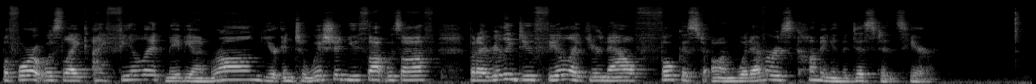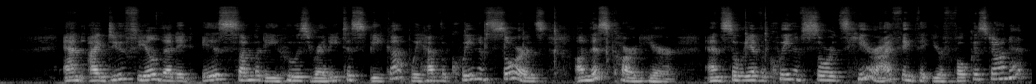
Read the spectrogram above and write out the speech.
Before it was like I feel it. Maybe I'm wrong. Your intuition you thought was off, but I really do feel like you're now focused on whatever is coming in the distance here. And I do feel that it is somebody who is ready to speak up. We have the Queen of Swords on this card here. And so we have the Queen of Swords here. I think that you're focused on it.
